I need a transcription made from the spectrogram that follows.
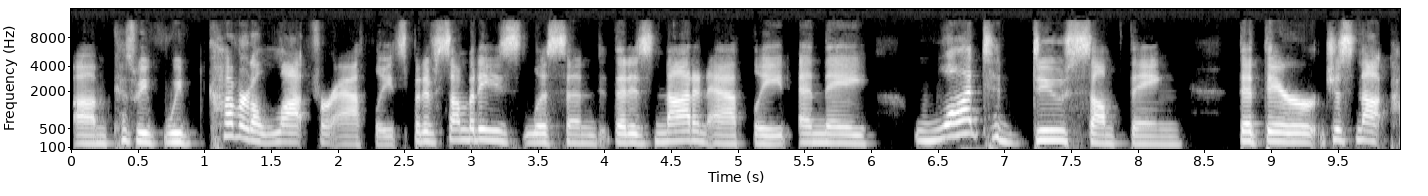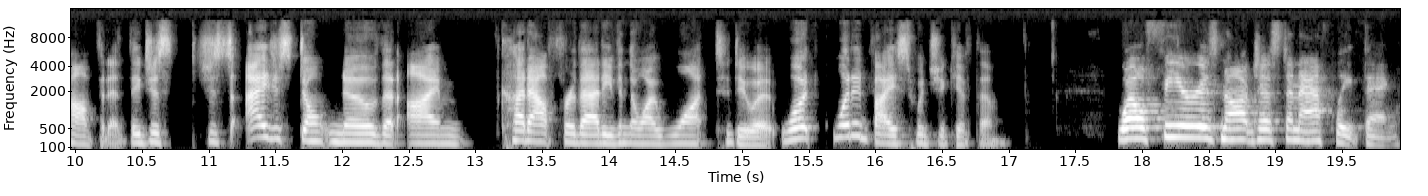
because um, we've we've covered a lot for athletes but if somebody's listened that is not an athlete and they want to do something that they're just not confident. They just just I just don't know that I'm cut out for that even though I want to do it. What what advice would you give them? Well, fear is not just an athlete thing.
